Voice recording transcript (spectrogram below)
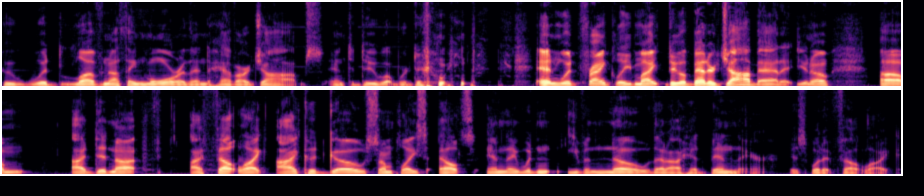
who would love nothing more than to have our jobs and to do what we're doing and would frankly might do a better job at it you know? Um, i did not i felt like i could go someplace else and they wouldn't even know that i had been there is what it felt like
